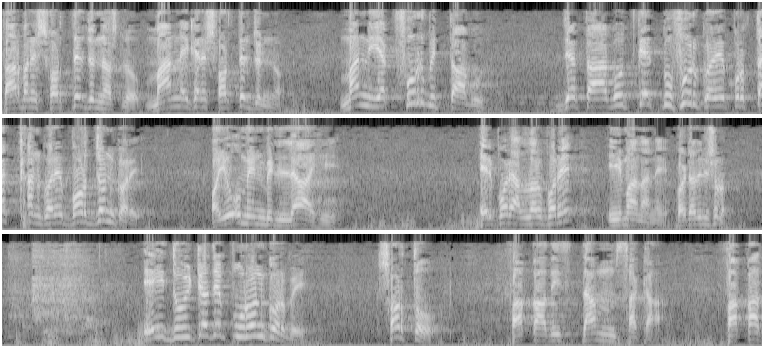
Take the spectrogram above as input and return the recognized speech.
তার মানে শর্তের জন্য আসলো। মান এখানে শর্তের জন্য। মান ইয়াকফুর বিত্তাগুত। যে তাগুতকে কুফুর করে, প্রত্যাখ্যান করে, বর্জন করে। অয়ুমিন বিল্লাহি। এরপরে আল্লাহর উপরে ইমান আনে। কয়টা জিনিস হলো? এই দুইটা যে পূরণ করবে, শর্ত, ফাকাদ ইস্তাম সাকা ফাকাদ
